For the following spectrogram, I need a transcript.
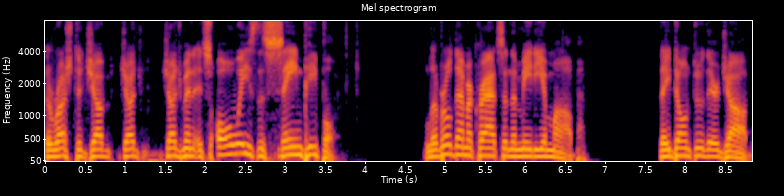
The rush to ju- judge, judgment, it's always the same people. Liberal Democrats and the media mob. They don't do their job.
